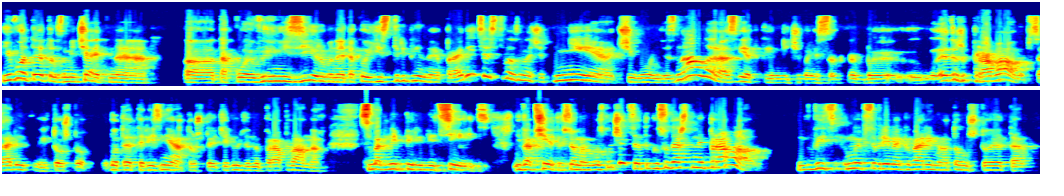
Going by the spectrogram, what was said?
И вот это замечательное э, такое военизированное, такое ястребиное правительство, значит, ничего не знало, разведка им ничего не... Как бы, это же провал абсолютный, то, что вот эта резня, то, что эти люди на парапланах смогли перелететь, и вообще это все могло случиться, это государственный провал. Ведь мы все время говорим о том, что это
